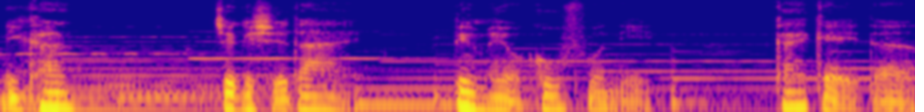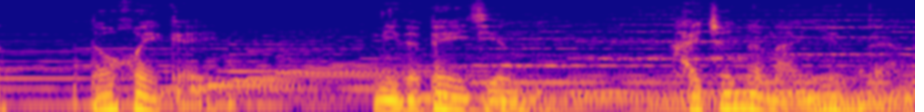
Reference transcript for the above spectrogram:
你看，这个时代并没有辜负你，该给的都会给，你的背景还真的蛮硬的。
